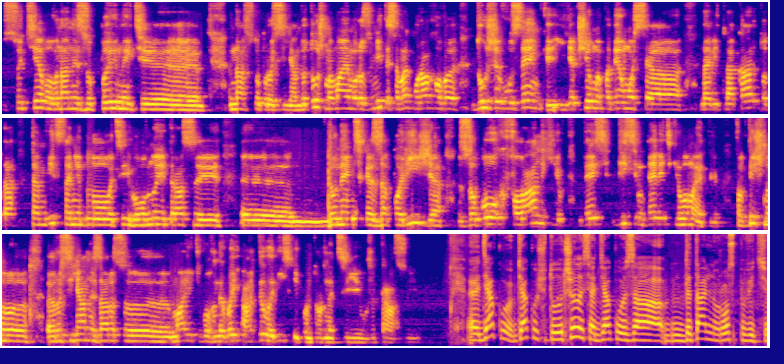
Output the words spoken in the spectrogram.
суттєво вона не зупинить е, наступ росіян. До того ж, ми маємо розуміти, саме Курахове дуже вузеньке. І якщо ми подивимося навіть на карту, да, там відстані до цієї головної траси е, Донецьке Запоріжжя з обох флангів десь 8-9 кілометрів. Фактично, е, росіяни зараз е, мають вогневий артилерійський контроль над цією вже трасою. Е, Дякую, дякую, що долучилися. Дякую за детальну розповідь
